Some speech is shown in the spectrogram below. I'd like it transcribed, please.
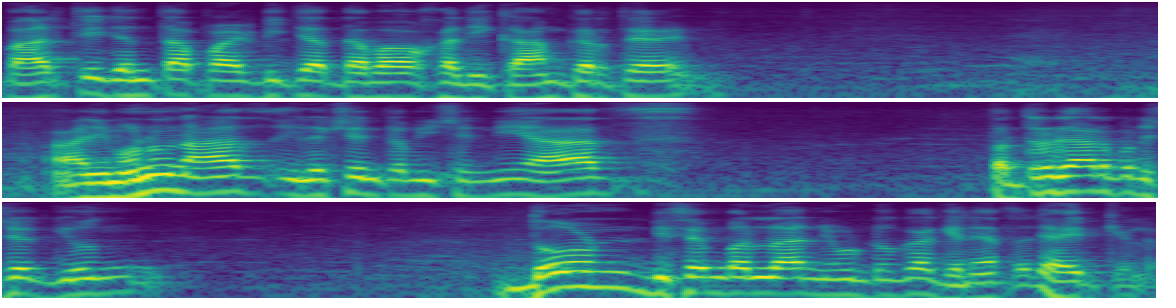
भारतीय जनता पार्टीच्या दबावाखाली काम करते आहे. आणि म्हणून आज इलेक्शन कमिशननी आज पत्रकार परिषद घेऊन दोन डिसेंबरला निवडणुका घेण्याचं जाहीर केलं.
